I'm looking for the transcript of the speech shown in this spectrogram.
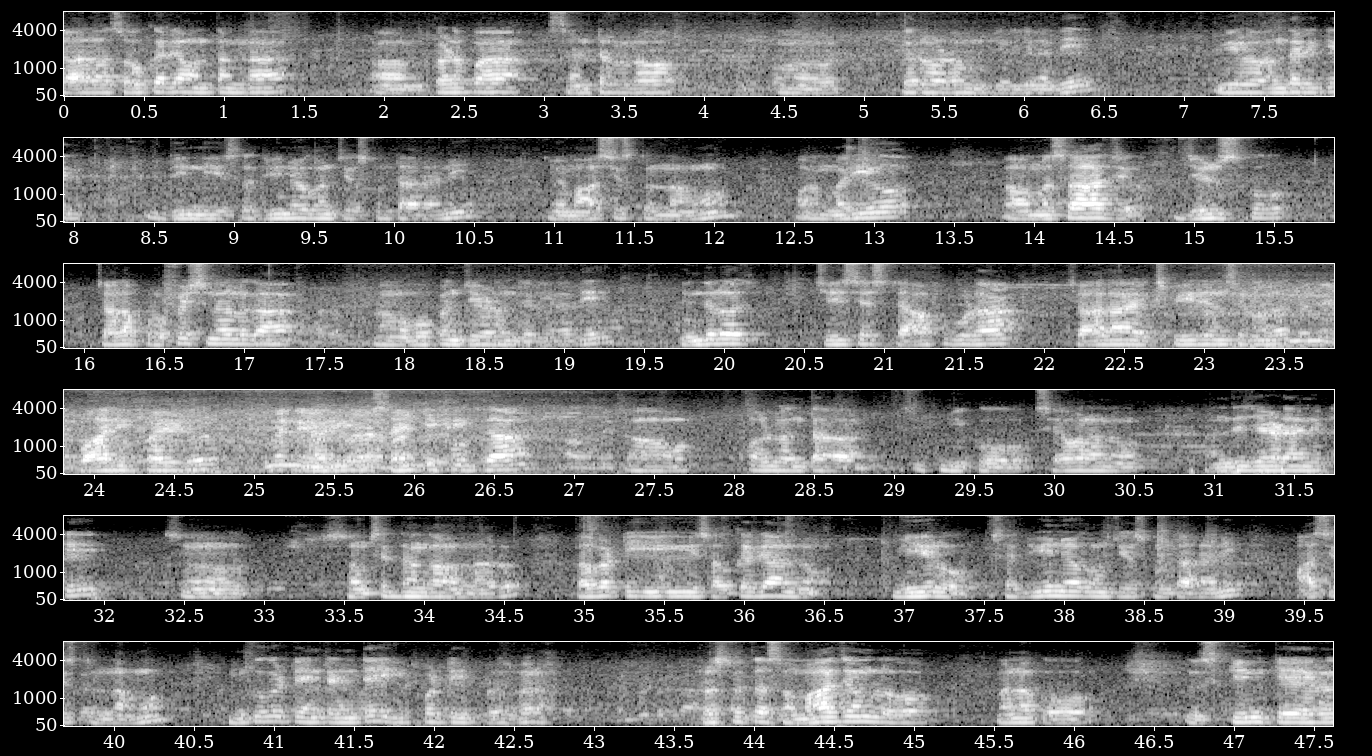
చాలా సౌకర్యవంతంగా కడప సెంటర్లో తెరవడం జరిగినది. మీరు అందరికీ దీన్ని సద్వినియోగం చేసుకుంటారని మేము ఆశిస్తున్నాము. మరియు మసాజ్ జెంట్స్కు చాలా ప్రొఫెషనల్గా ఓపెన్ చేయడం జరిగినది. ఇందులో చేసే స్టాఫ్ కూడా చాలా ఎక్స్పీరియన్స్డ్ క్వాలిఫైడ్ మరియు సైంటిఫిక్గా వాళ్ళంతా మీకు సేవలను అందజేయడానికి సంసిద్ధంగా ఉన్నారు. కాబట్టి ఈ సౌకర్యాలను మీరు సద్వినియోగం చేసుకుంటారని ఆశిస్తున్నాము. ఇంకొకటి ఏంటంటే ఇప్పటి ప్రస్తుత సమాజంలో మనకు skin care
